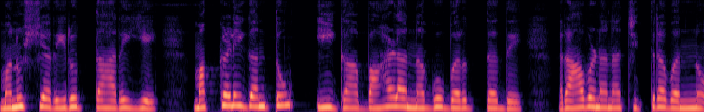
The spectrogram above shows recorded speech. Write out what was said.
ಮನುಷ್ಯರಿರುತ್ತಾರೆಯೇ? ಮಕ್ಕಳಿಗಂತೂ ಈಗ ಬಹಳ ನಗು ಬರುತ್ತದೆ. ರಾವಣನ ಚಿತ್ರವನ್ನು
